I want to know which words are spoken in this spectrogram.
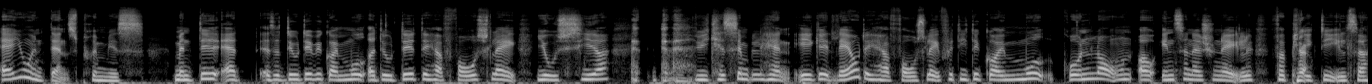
er jo en dansk præmis. Men det er, altså, det er jo det, vi går imod, og det er jo det, det her forslag jo siger. Vi kan simpelthen ikke lave det her forslag, fordi det går imod grundloven og internationale forpligtelser. Ja.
